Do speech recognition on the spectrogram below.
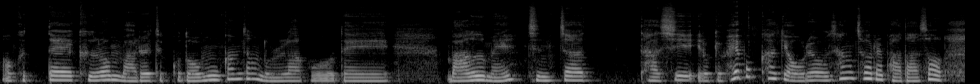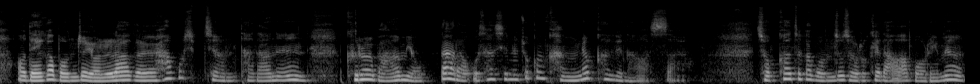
어, 그때 그런 말을 듣고 너무 깜짝 놀라고 내 마음에 진짜 다시 이렇게 회복하기 어려운 상처를 받아서 어, 내가 먼저 연락을 하고 싶지 않다. 나는 그럴 마음이 없다라고 사실은 조금 강력하게 나왔어요. 저 카드가 먼저 저렇게 나와버리면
